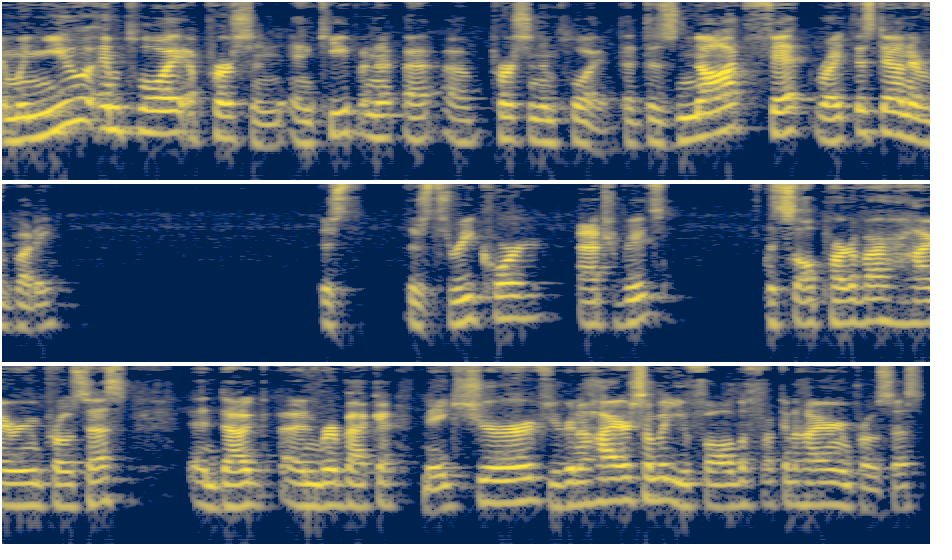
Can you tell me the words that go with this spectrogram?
And when you employ a person and keep an, a, a person employed that does not fit, write this down, everybody. There's there's three core attributes. It's all part of our hiring process. And Doug and Rebecca, make sure if you're going to hire somebody, you follow the fucking hiring process.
